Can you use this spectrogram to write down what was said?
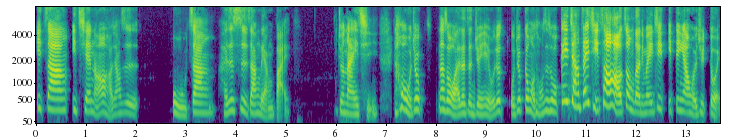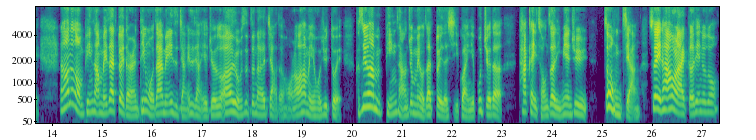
一张一千，然后好像是五张还是四张两百，就那一期，然后我就那时候我还在证券业，我就我就跟我同事说：“我跟你讲，这一期超好中的，你们一定一定要回去对。”然后那种平常没在对的人，听我在那边一直讲一直讲，也觉得说：“哎呦，是真的还是假的？”然后他们也回去对，可是因为他们平常就没有在对的习惯，也不觉得他可以从这里面去中奖，所以他后来隔天就说：“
